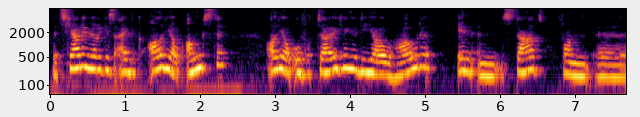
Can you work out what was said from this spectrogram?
Het schaduwwerk is eigenlijk al jouw angsten, al jouw overtuigingen die jou houden in een staat van uh,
